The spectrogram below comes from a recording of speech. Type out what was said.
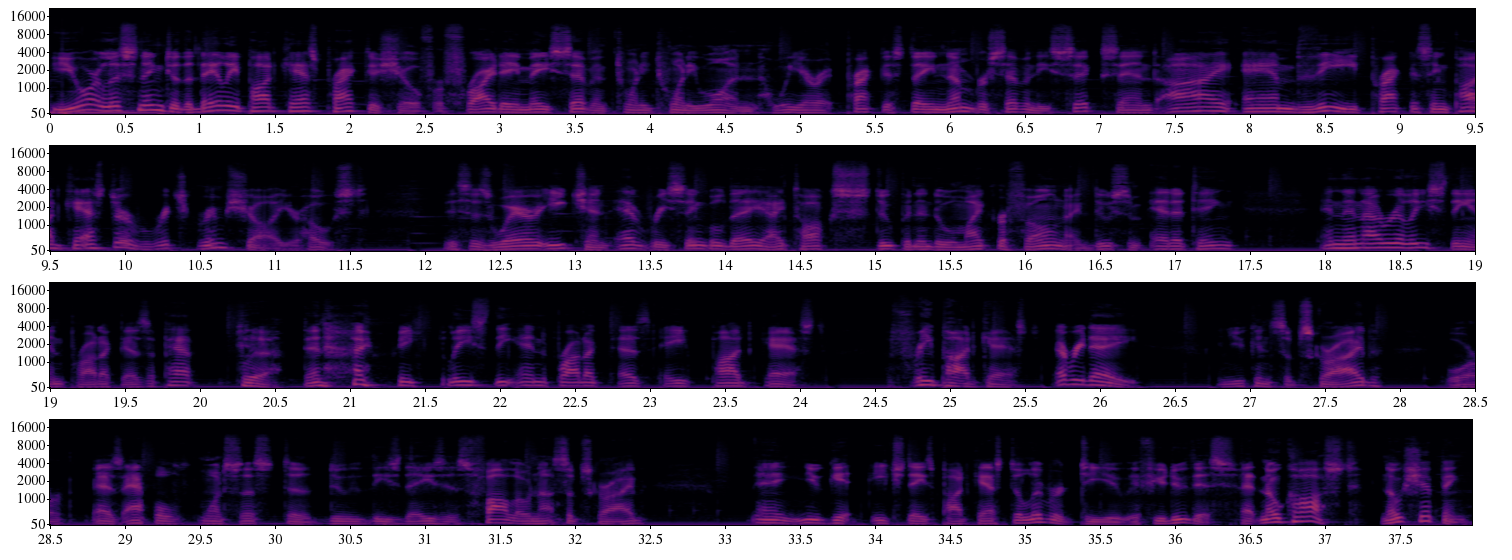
You're listening to the Daily Podcast Practice Show for Friday, May 7th, 2021. We are at practice day number 76, and I am the practicing podcaster, Rich Grimshaw, your host. This is where each and every single day I talk stupid into a microphone, I do some editing, and then I release the end product as a pat. Then I release the end product as a podcast, a free podcast, every day. And you can subscribe or as Apple wants us to do these days, is follow, not subscribe. And you get each day's podcast delivered to you if you do this at no cost, no shipping.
